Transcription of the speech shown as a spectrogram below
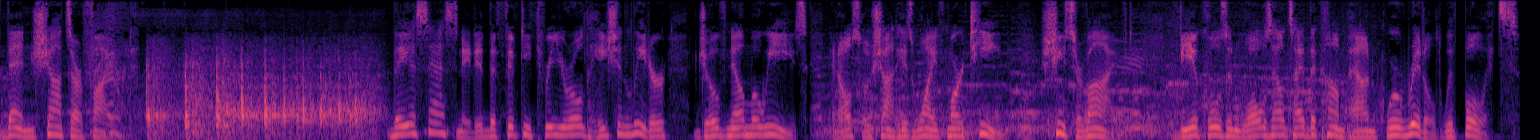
Then shots are fired. They assassinated the 53 year old Haitian leader, Jovenel Moise, and also shot his wife, Martine. She survived. Vehicles and walls outside the compound were riddled with bullets.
